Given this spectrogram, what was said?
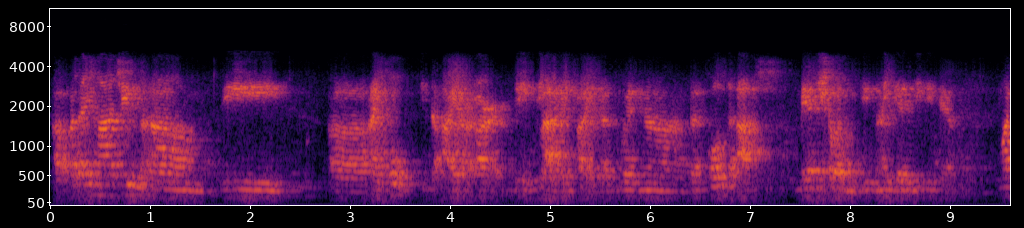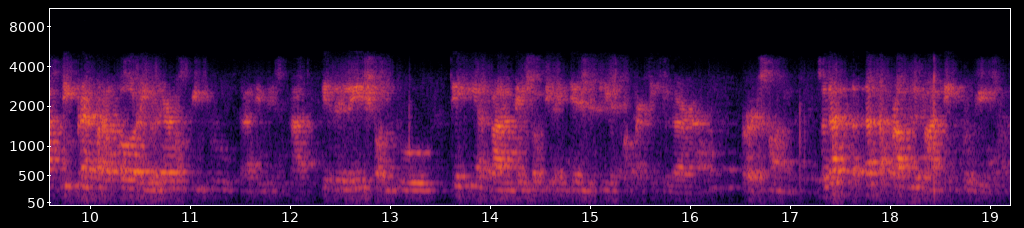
Uh, but I imagine um, the, uh, I hope in the IRR, they clarify that when uh, that all the acts mentioned in identity theft must be preparatory, or there must be proof that it is not in relation to taking advantage of the identity of a particular person. So that's, that's a problematic provision.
